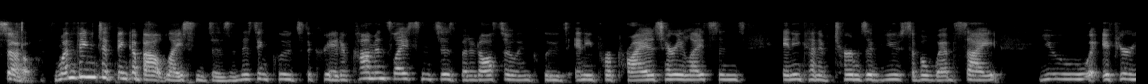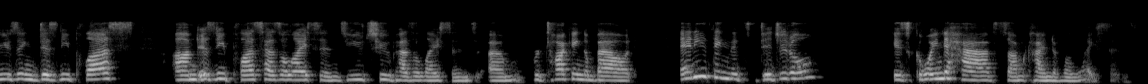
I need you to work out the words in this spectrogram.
So one thing to think about licenses, and this includes the Creative Commons licenses, but it also includes any proprietary license, any kind of terms of use of a website. You, if you're using Disney Plus, um, Disney Plus has a license, YouTube has a license. Um, we're talking about anything that's digital is going to have some kind of a license.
